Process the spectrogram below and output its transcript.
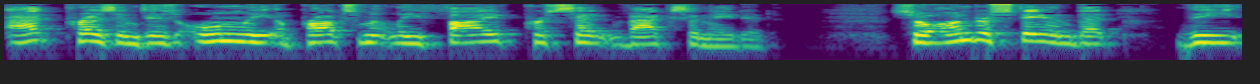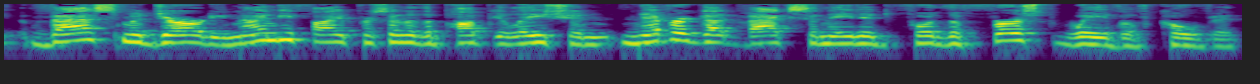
at present is only approximately 5% vaccinated. So understand that the vast majority, 95% of the population, never got vaccinated for the first wave of COVID.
